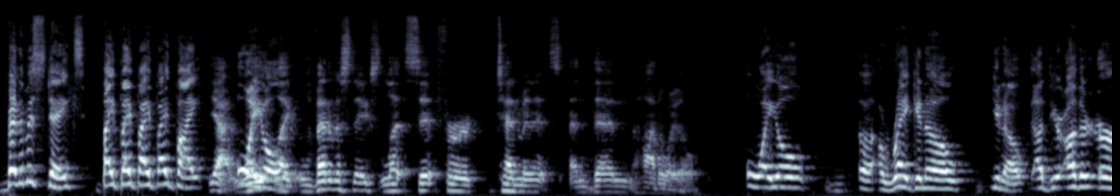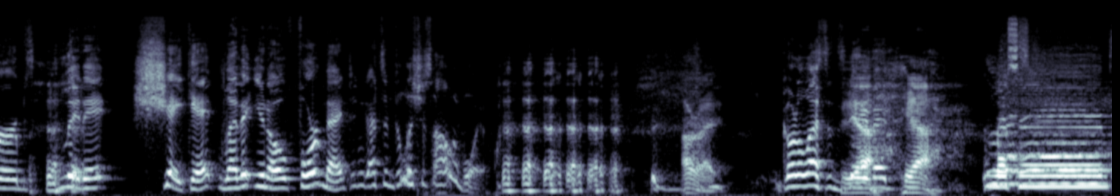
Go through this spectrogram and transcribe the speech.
venomous snakes. Bite, bite, bite, bite, bite. Yeah, oil, wait, like venomous snakes, let sit for ten minutes and then hot oil. oil, uh, oregano. You know, uh, your other herbs. lit it, shake it, let it, you know, ferment, and you got some delicious olive oil. All right. Go to lessons, Yeah, David. yeah. Lessons.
